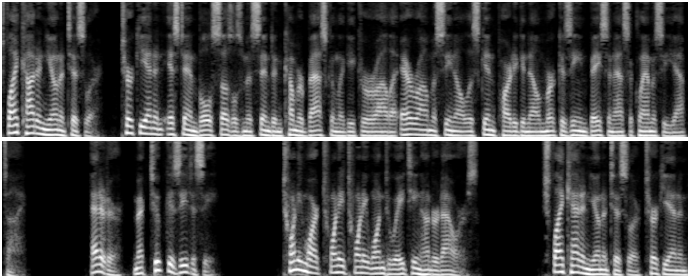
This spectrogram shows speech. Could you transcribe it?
Splykaden yönetisler, Türkiye'nin İstanbul Sözleşmesi'nden Kumar Baskınlığı Kurala Eramasin Aliskin Parti Genel Merkezin Basin Asıklaması Yaptay. Editor, Mektup Gazetesi. 20 Mart 2021 to 1800 hours. Splykaden yönetisler, Türkiye'nin,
